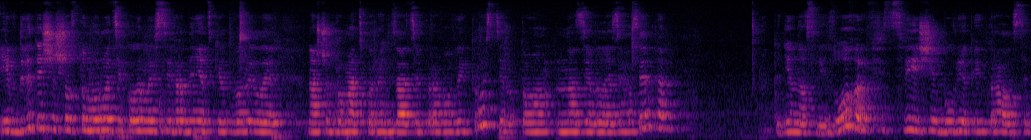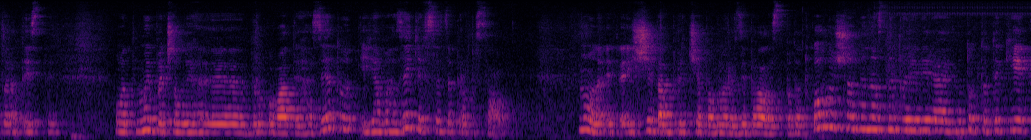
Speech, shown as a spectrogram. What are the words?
І в 2006 році, коли ми в Сєвєродонецьку утворили нашу громадську організацію Правовий простір, то в нас з'явилася газета. Тоді в нас лізограф свій ще був, який вкрали сепаратисти. От ми почали е, друкувати газету, і я в газеті все це прописала. Ну, і ще там причепами розібралися з податковою, що вони нас не перевіряють. Ну, тобто такі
